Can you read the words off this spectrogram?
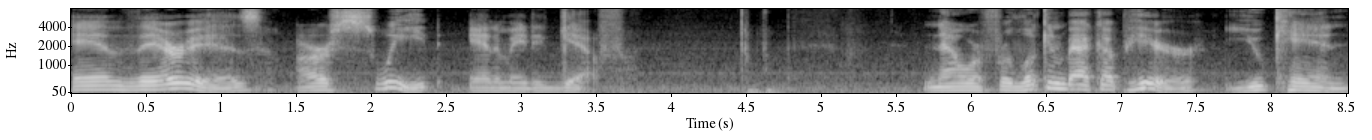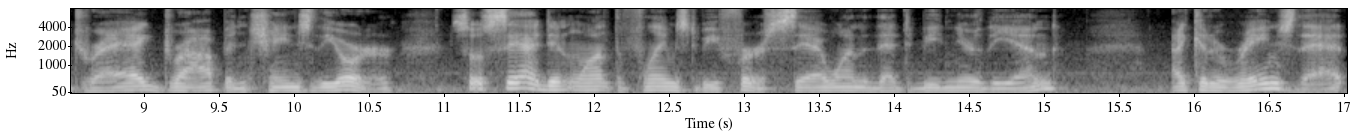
And there is our sweet animated GIF. Now if we're looking back up here, you can drag, drop, and change the order. So say I didn't want the flames to be first, say I wanted that to be near the end. I could arrange that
